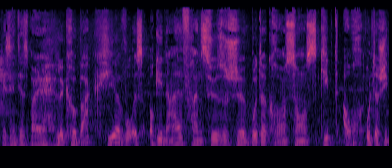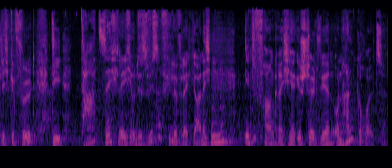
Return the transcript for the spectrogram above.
Wir sind jetzt bei Le Crebac, hier wo es original französische Buttercroissants gibt, auch unterschiedlich gefüllt, die tatsächlich, und das wissen viele vielleicht gar nicht, mhm. in Frankreich hergestellt werden und handgerollt sind.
